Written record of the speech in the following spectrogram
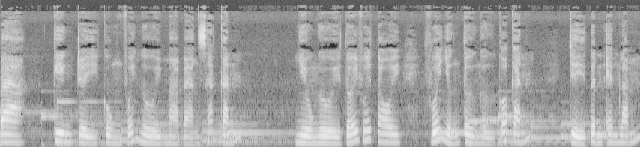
3. Kiên trì cùng với người mà bạn sát cánh. Nhiều người tới với tôi với những từ ngữ có cánh. Chị tin em lắm,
